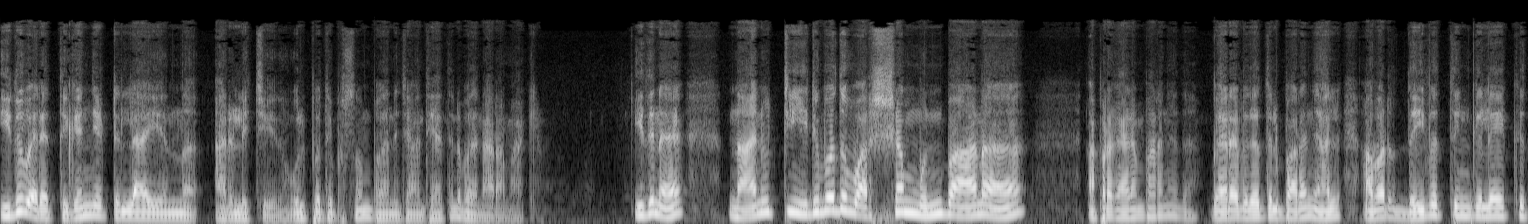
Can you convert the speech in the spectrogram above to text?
ഇതുവരെ തികഞ്ഞിട്ടില്ല എന്ന് അരളി ചെയ്തു. ഉൽപ്പത്തി പുസ്തകം പതിനഞ്ചാം അധ്യായത്തിന്റെ പതിനാറാം വാക്യം. ഇതിന് നാനൂറ്റി ഇരുപത് വർഷം മുൻപാണ് അപ്രകാരം പറഞ്ഞത്. വേറെ വിധത്തിൽ പറഞ്ഞാൽ അവർ ദൈവത്തിങ്കിലേക്ക്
